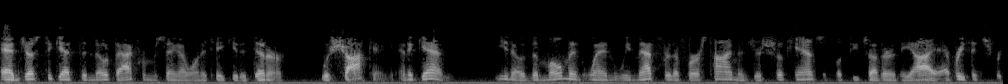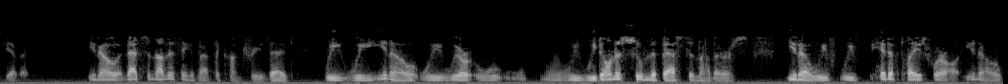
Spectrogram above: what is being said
and just to get the note back from him saying I want to take you to dinner was shocking. And again, you know, the moment when we met for the first time and just shook hands and looked each other in the eye, everything's forgiven. You know, that's another thing about the country that we we you know we we're, we we don't assume the best in others. You know, we've we've hit a place where you know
